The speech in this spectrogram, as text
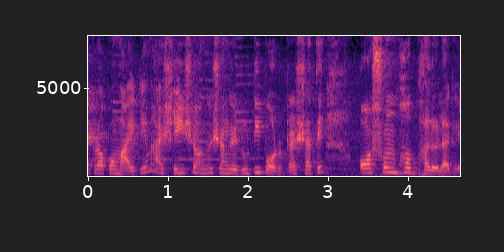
এক রকম আইটেম আর সেই সঙ্গে সঙ্গে রুটি পরোটার সাথে অসম্ভব ভালো লাগে।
